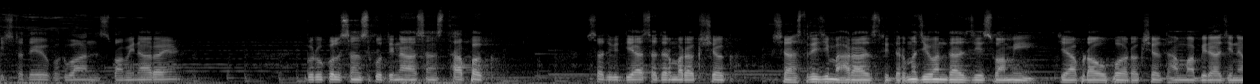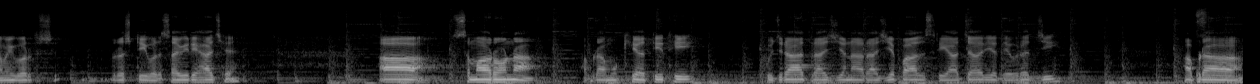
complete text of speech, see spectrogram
ઈષ્ટદેવ ભગવાન સ્વામિનારાયણ, ગુરુકુલ સંસ્કૃતિના સંસ્થાપક, સદવિદ્યા સધર્મ રક્ષક, શાસ્ત્રીજી મહારાજ શ્રી ધર્મજીવનદાસજી સ્વામી જે આપણા ઉપર અક્ષરધામમાં બિરાજીને અમી વર્ષ દ્રષ્ટિ વરસાવી રહ્યા છે. આ સમારોહના આપણા મુખ્ય અતિથિ ગુજરાત રાજ્યના રાજ્યપાલ શ્રી આચાર્ય દેવવ્રતજી, આપણા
